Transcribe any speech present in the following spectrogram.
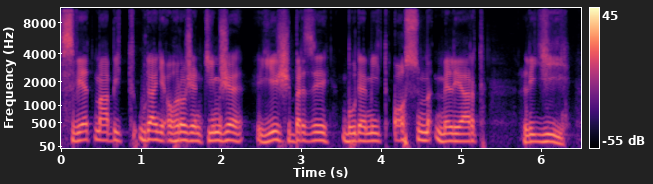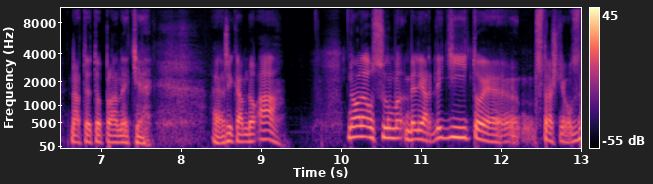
Svět má být údajně ohrožen tím, že již brzy bude mít 8 miliard lidí na této planetě. A já říkám, no a No ale 8 miliard lidí, to je strašně moc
